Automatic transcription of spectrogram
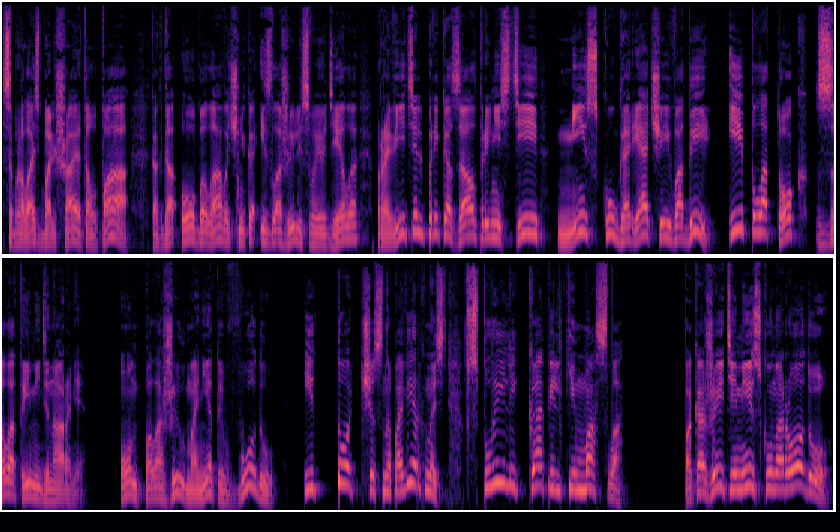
собралась большая толпа. Когда оба лавочника изложили свое дело, правитель приказал принести миску горячей воды и платок с золотыми динарами. Он положил монеты в воду, и тотчас на поверхность всплыли капельки масла. «Покажите миску народу!»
